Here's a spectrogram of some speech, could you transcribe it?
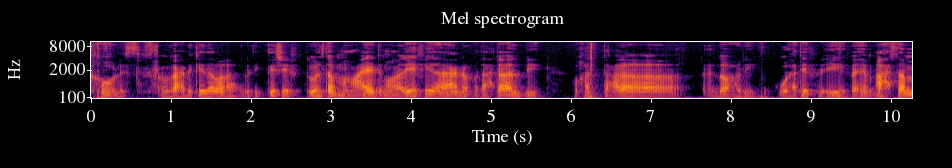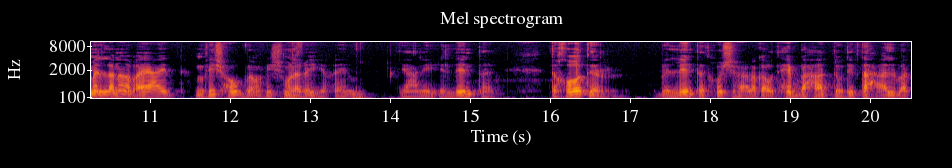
خالص. بعد كده بقى بتكتشف تقول طب ما هو عادي ما هو إيه فيها يعني؟ فتحت قلبي وخدت على ظهري وهتفرق إيه؟ فاهم؟ أحسن من اللي أنا أبقى قاعد مفيش حب مفيش ملاغية فاهم؟ يعني اللي أنت تخاطر باللي انت تخش في علاقة أو تحب حد وتفتح قلبك.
